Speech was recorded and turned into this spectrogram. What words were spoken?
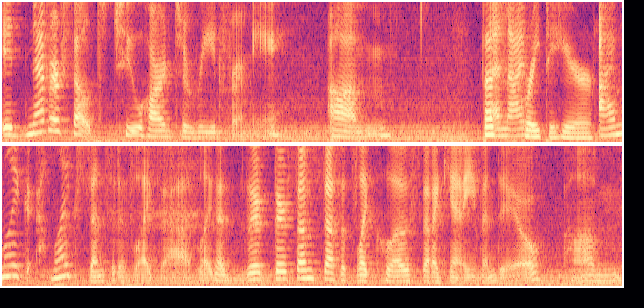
it never felt too hard to read for me. Um, that's great to hear. I'm like I'm like sensitive like that. Like there, there's some stuff that's like close that I can't even do. Um,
